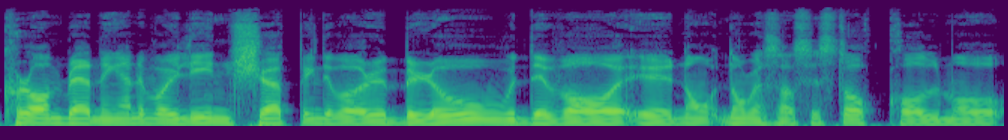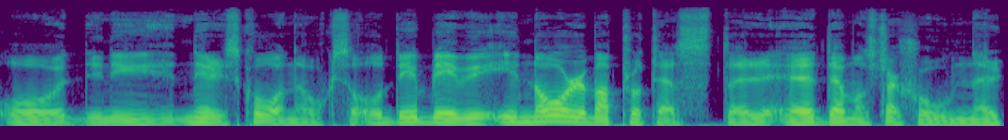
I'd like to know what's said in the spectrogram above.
koranbränningar. Det var i Linköping, det var Örebro, det var eh, no någonstans i Stockholm och, och nere i Skåne också. Och det blev ju enorma protester, eh, demonstrationer,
